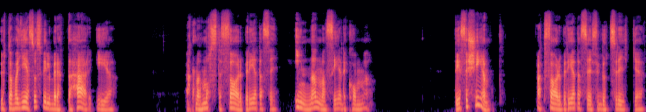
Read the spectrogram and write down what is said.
Utan vad Jesus vill berätta här är att man måste förbereda sig innan man ser det komma. Det är för sent att förbereda sig för Guds rike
